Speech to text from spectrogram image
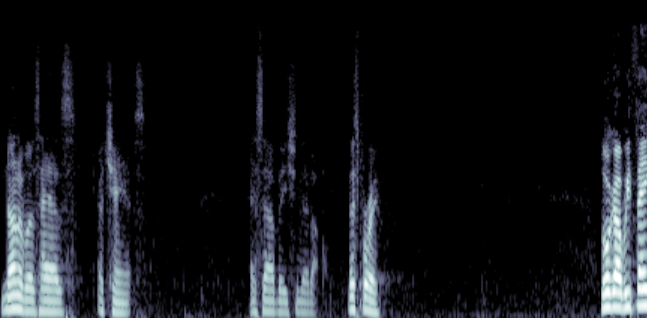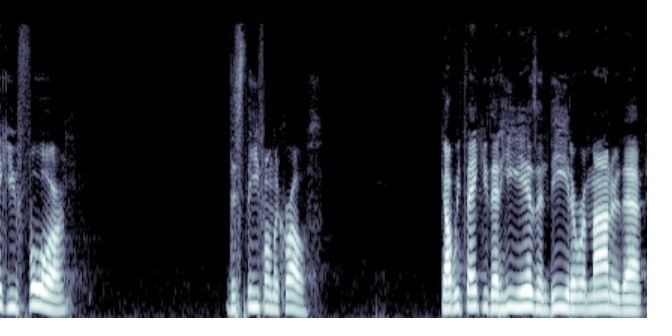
none of us has a chance at salvation at all. Let's pray. Lord God, we thank you for this thief on the cross. God, we thank you that he is indeed a reminder that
